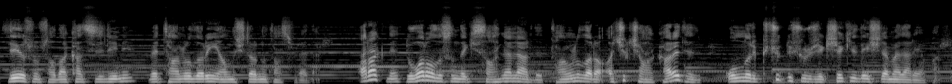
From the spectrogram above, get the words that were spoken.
Zeus'un sadakatsizliğini ve tanrıların yanlışlarını tasvir eder. Arakne duvar halısındaki sahnelerde tanrılara açıkça hakaret edip onları küçük düşürecek şekilde işlemeler yapar.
